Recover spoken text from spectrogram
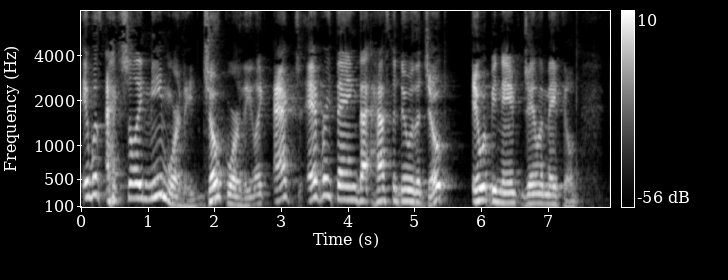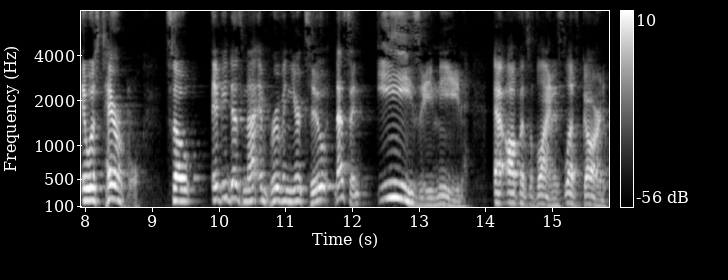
it was actually meme worthy, joke worthy. Like act everything that has to do with a joke, it would be named Jalen Mayfield. It was terrible. So if he does not improve in year two, that's an easy need at offensive line, his left guard.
